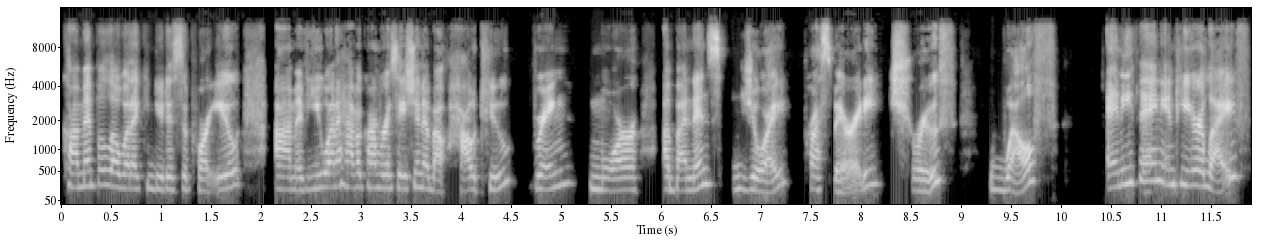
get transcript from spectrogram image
comment below what I can do to support you. Um, if you want to have a conversation about how to bring more abundance, joy, prosperity, truth, wealth, anything into your life,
